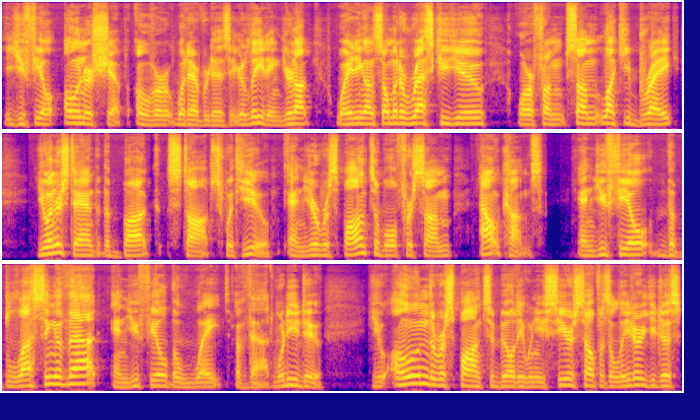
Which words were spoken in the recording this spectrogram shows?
You feel ownership over whatever it is that you're leading. You're not waiting on someone to rescue you or from some lucky break. You understand that the buck stops with you and you're responsible for some outcomes. And you feel the blessing of that and you feel the weight of that. What do you do? You own the responsibility. When you see yourself as a leader, you just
